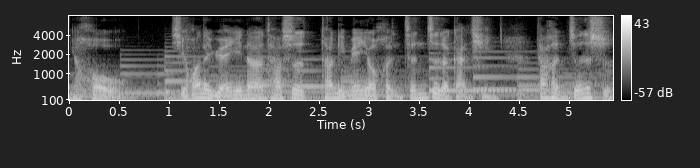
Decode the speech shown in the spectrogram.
然后喜欢的原因呢，它是它里面有很真挚的感情，它很真实。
